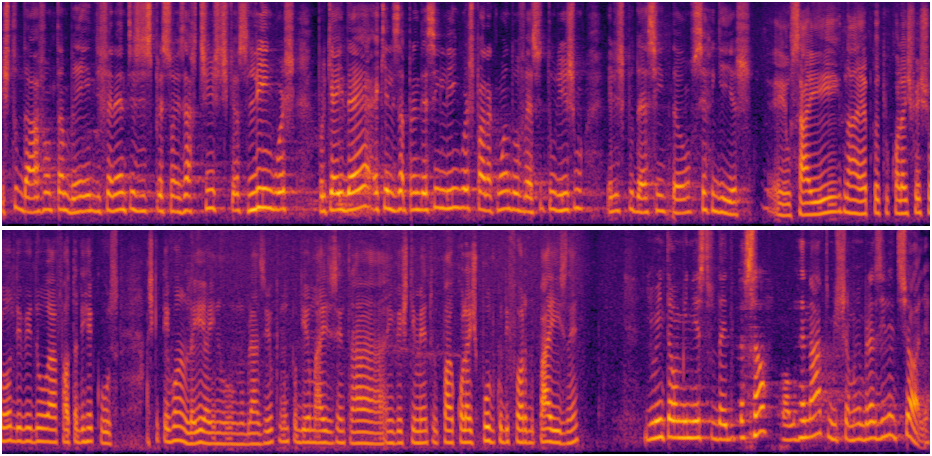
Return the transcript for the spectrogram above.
estudavam também diferentes expressões artísticas, línguas, porque a ideia é que eles aprendessem línguas para quando houvesse turismo, eles pudessem então ser guias. Eu saí na época que o colégio fechou devido à falta de recursos. Acho que teve uma lei aí no, no Brasil que não podia mais entrar investimento para o colégio público de fora do país, né? E o então ministro da Educação, Paulo Renato, me chamou em Brasília e disse: Olha,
